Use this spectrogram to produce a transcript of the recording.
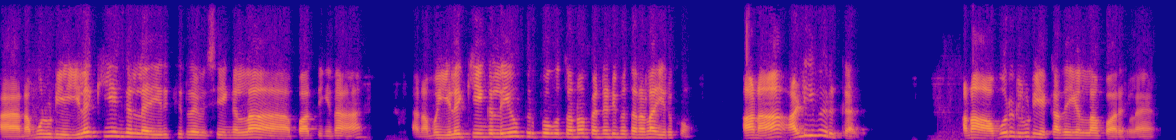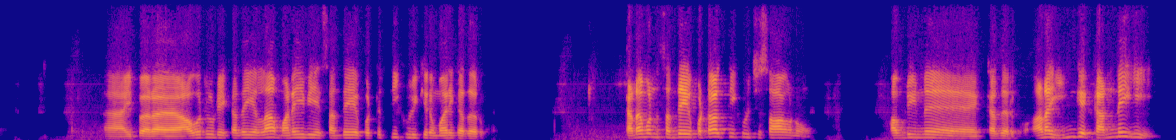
ஆஹ் நம்மளுடைய இலக்கியங்கள்ல இருக்கிற விஷயங்கள்லாம் பாத்தீங்கன்னா நம்ம இலக்கியங்கள்லயும் பிற்போக்குத்தனம் பெண்ணடிமைத்தனம் எல்லாம் இருக்கும். ஆனா அழிவு இருக்காது. ஆனா அவர்களுடைய கதைகள்லாம் பாருங்களேன். ஆஹ் இப்ப ர- அவர்களுடைய கதையெல்லாம் மனைவியை சந்தேகப்பட்டு தீக்குளிக்கிற மாதிரி கதை இருக்கும். கணவன் சந்தேகப்பட்டால் தீக்குளிச்சு சாகணும். அப்படின்னு கதை இருக்கும். ஆனா இங்க கண்ணகி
